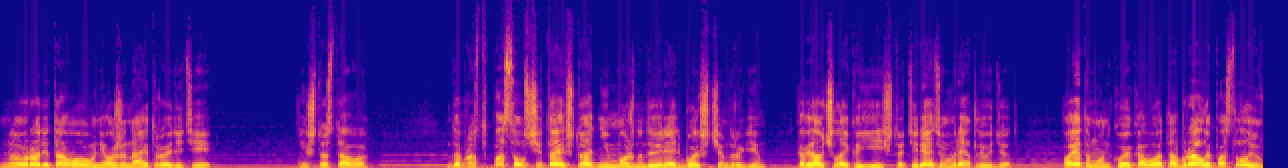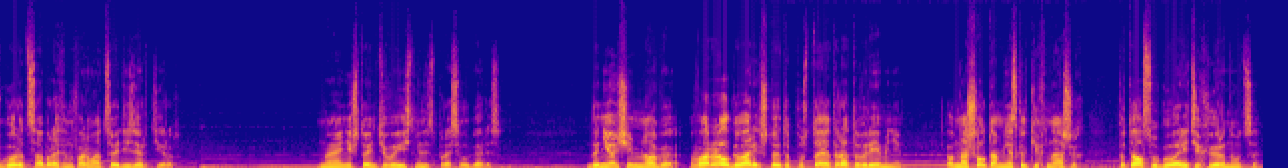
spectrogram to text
Ну, вроде того, у него жена и трое детей. И что с того? Да просто посол считает, что одним можно доверять больше, чем другим. Когда у человека есть что терять, он вряд ли уйдет. Поэтому он кое-кого отобрал и послал их в город собрать информацию о дезертирах. «Ну и они что-нибудь выяснили?» — спросил Гаррисон. «Да не очень много. Ворал говорит, что это пустая трата времени. Он нашел там нескольких наших, пытался уговорить их вернуться.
